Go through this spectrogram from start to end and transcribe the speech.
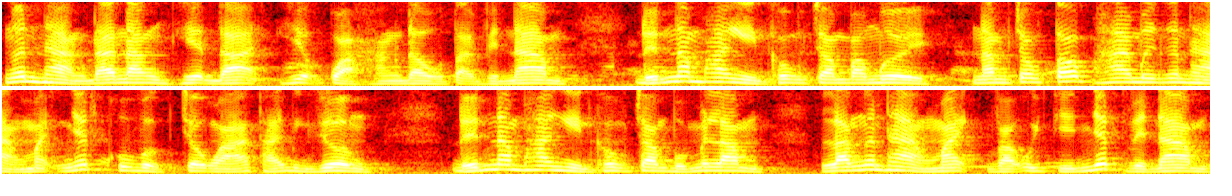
ngân hàng đa năng, hiện đại, hiệu quả hàng đầu tại Việt Nam. Đến năm 2030, nằm trong top 20 ngân hàng mạnh nhất khu vực châu Á Thái Bình Dương. Đến năm 2045 là ngân hàng mạnh và uy tín nhất Việt Nam,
